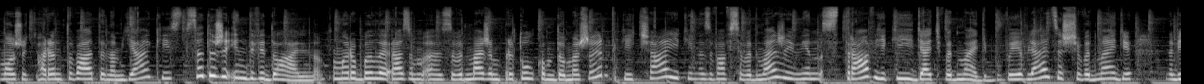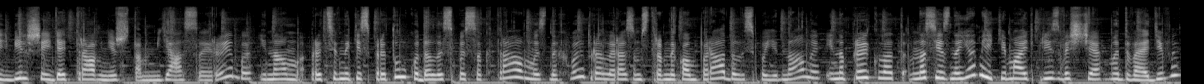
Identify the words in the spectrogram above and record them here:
можуть гарантувати нам якість. Все дуже індивідуально. Ми робили разом е, з ведмежим притулком до мажир такий чай, який називався ведмежий. Він страв, які їдять ведмеді, бо виявляється, що ведмеді навіть більше їдять трав, ніж там м'ясо і риби. І нам працівники з притулку дали список трав. Ми з них вибрали разом з травником порадились, поєднали. І, наприклад, в нас є знайомі, які мають прізвище Медведєви,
